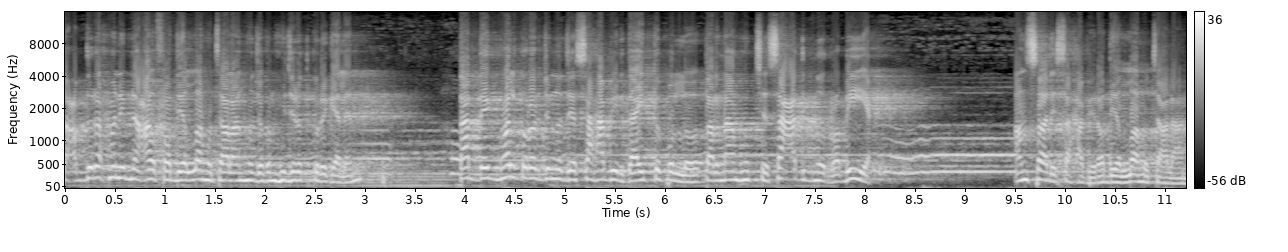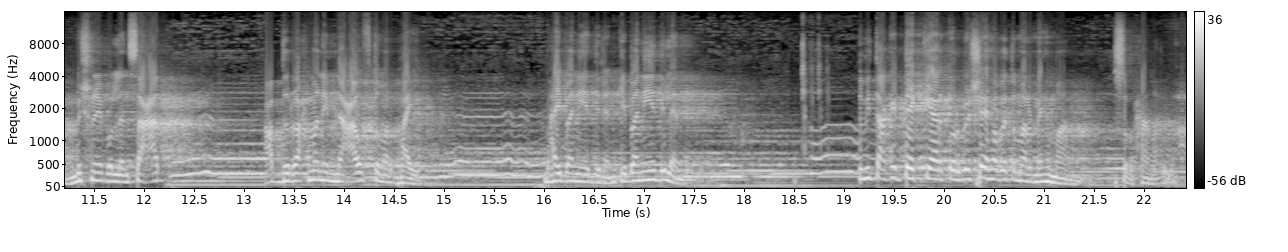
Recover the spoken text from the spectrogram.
তো আব্দুর রহমান ইবনে আউফ রাদিয়াল্লাহু তাআলা আনহু যখন হিজরত করে গেলেন, তার দেখভাল করার জন্য যে সাহাবীর দায়িত্ব পড়ল, তার নাম হচ্ছে সাআদ ইবনে রাবিয়া আনসারি সাহাবী রাদিয়াল্লাহু তাআলা আনহু। বিষ্ণু বললেন, সাআদ, আব্দুর রহমান আউফ তোমার ভাই। ভাই বানিয়ে দিলেন। কি বানিয়ে দিলেন? তুমি তাকে টেক কেয়ার করবে, সে হবে তোমার মেহমান। সুবহানাল্লাহ।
